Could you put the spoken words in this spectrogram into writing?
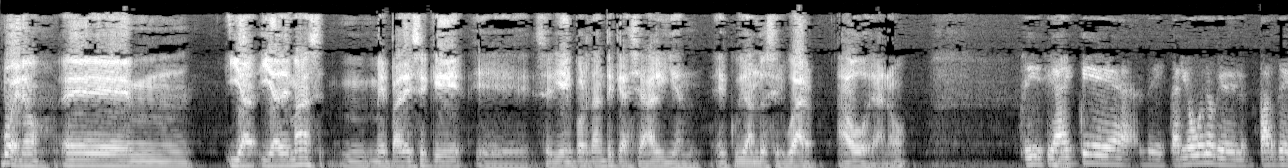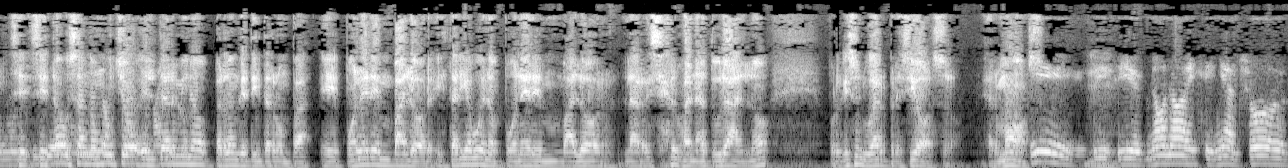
Bueno, eh, y, a- y además mm, me parece que eh, sería importante que haya alguien eh, cuidando ese lugar ahora, ¿no? Sí, sí, hay que... Estaría bueno que parte del Se, se está usando mucho el término, perdón que te interrumpa, eh, poner en valor. Estaría bueno poner en valor la reserva natural, ¿no? Porque es un lugar precioso, hermoso. Sí, sí, Mm. sí, no, no, es genial. Yo,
